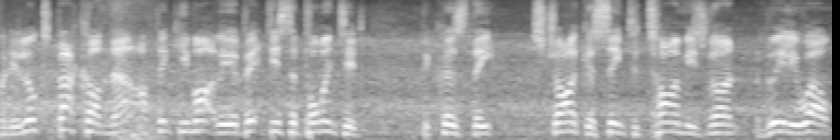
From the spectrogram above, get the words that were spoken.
when he looks back on that, I think he might be a bit disappointed because the striker seemed to time his run really well.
